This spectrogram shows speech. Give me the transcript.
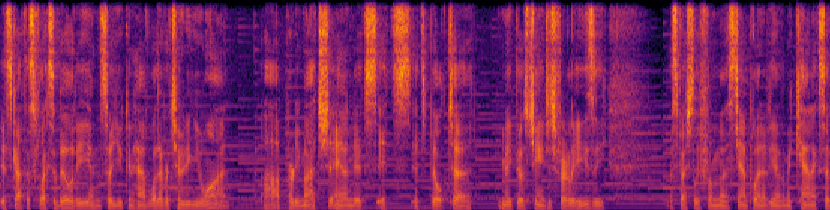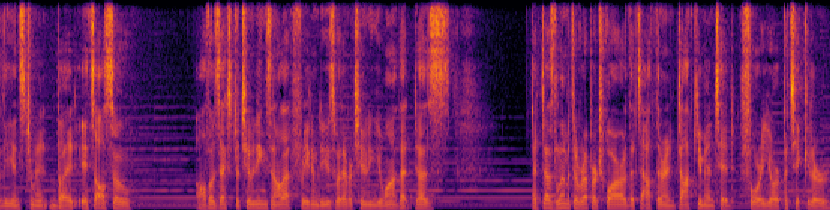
it's got this flexibility and so you can have whatever tuning you want uh, pretty much and it's it's it's built to make those changes fairly easy especially from the standpoint of you know the mechanics of the instrument but it's also all those extra tunings and all that freedom to use whatever tuning you want that does that does limit the repertoire that's out there and documented for your particular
